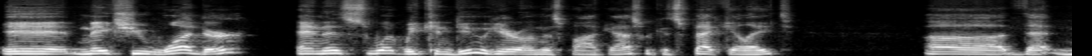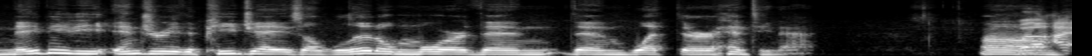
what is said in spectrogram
It makes you wonder, and this is what we can do here on this podcast. We can speculate uh, that maybe the injury to PJ is a little more than than what they're hinting at. Um, well, I,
